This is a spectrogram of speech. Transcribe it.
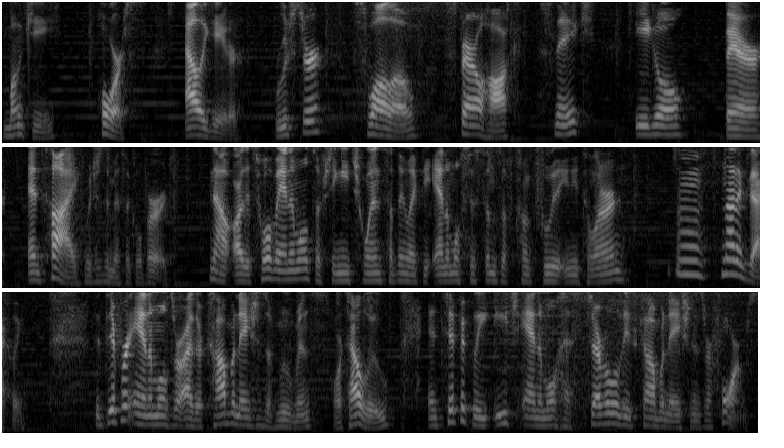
monkey, horse, alligator, rooster, swallow, sparrowhawk, snake, eagle, bear, and tai, which is a mythical bird. Now, are the 12 animals of Xing Yi Chuan something like the animal systems of Kung Fu that you need to learn? Mm, not exactly. The different animals are either combinations of movements, or Taolu, and typically each animal has several of these combinations or forms.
